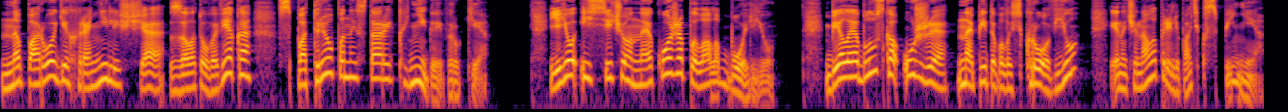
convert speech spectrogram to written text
на пороге хранилища Золотого века с потрепанной старой книгой в руке. Ее иссеченная кожа пылала болью. Белая блузка уже напитывалась кровью и начинала прилипать к спине.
